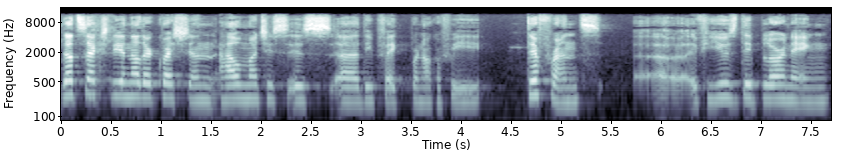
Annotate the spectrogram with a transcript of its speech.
that's actually another question. How much is is uh, deepfake pornography different uh, if you use deep learning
